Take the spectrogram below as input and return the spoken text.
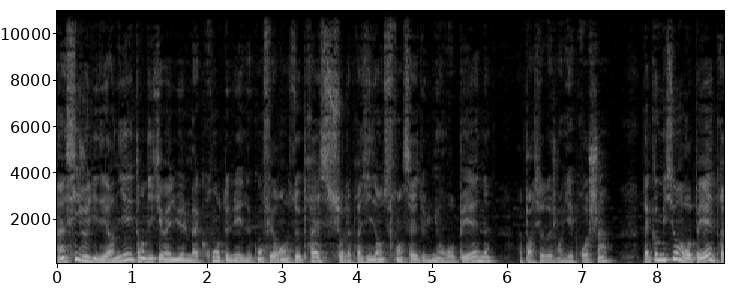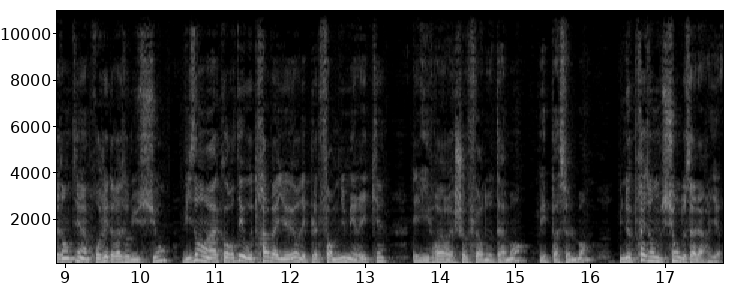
Ainsi, jeudi dernier, tandis qu'Emmanuel Macron tenait une conférence de presse sur la présidence française de l'Union européenne, à partir de janvier prochain, la Commission européenne présentait un projet de résolution visant à accorder aux travailleurs des plateformes numériques, les livreurs et chauffeurs notamment, mais pas seulement, une présomption de salariat.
